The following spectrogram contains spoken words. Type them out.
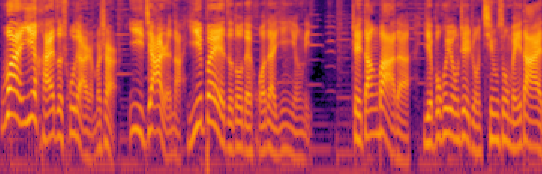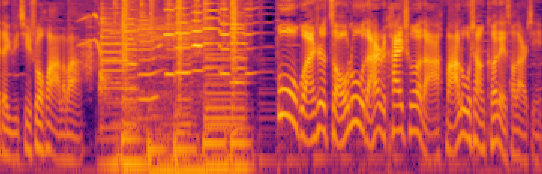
万一孩子出点什么事儿，一家人呐一辈子都得活在阴影里。这当爸的也不会用这种轻松没大碍的语气说话了吧？不管是走路的还是开车的啊，马路上可得操点心。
